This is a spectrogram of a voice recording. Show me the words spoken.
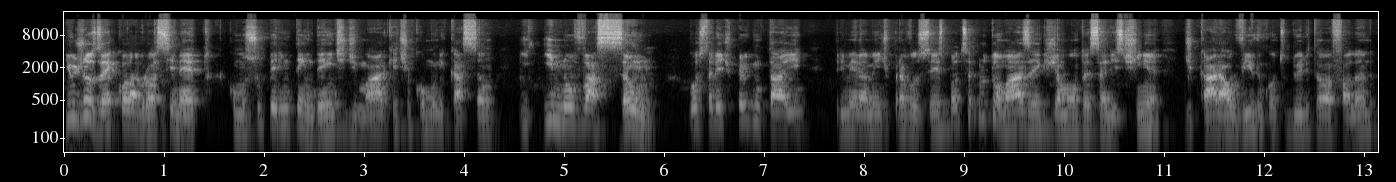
e o José Colagrossi Neto, como superintendente de marketing, comunicação e inovação gostaria de perguntar aí, primeiramente para vocês, pode ser para o Tomás aí, que já montou essa listinha de cara ao vivo, enquanto o Duílio estava falando,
